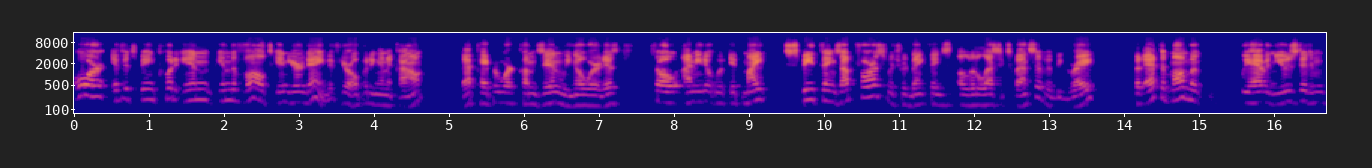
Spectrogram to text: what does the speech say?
or if it's being put in in the vault in your name. If you're opening an account, that paperwork comes in. We know where it is. So, I mean, it it might speed things up for us, which would make things a little less expensive. It'd be great. But at the moment, we haven't used it and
